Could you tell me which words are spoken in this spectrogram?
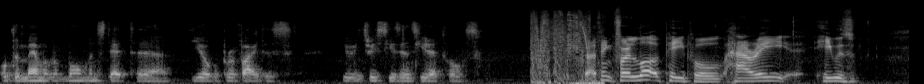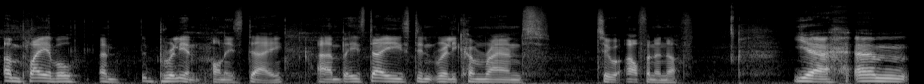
all the memorable moments that uh, Diogo provided us during three seasons here at Wolves. So I think for a lot of people, Harry, he was unplayable and brilliant on his day, um, but his days didn't really come round too often enough. Yeah, um,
